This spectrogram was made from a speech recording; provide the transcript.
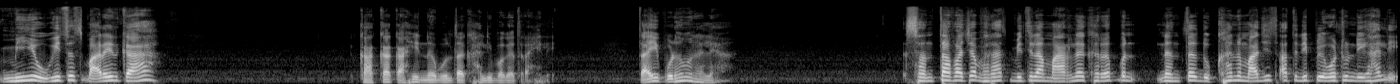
मी उगीच मारेन का? काका काही न बोलता खाली बघत राहिले. ताई पुढं म्हणाल्या संतापाच्या भरात मी तिला मारलं खरं पण नंतर दुःखानं माझीच आतडी पिळवटून निघाली.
